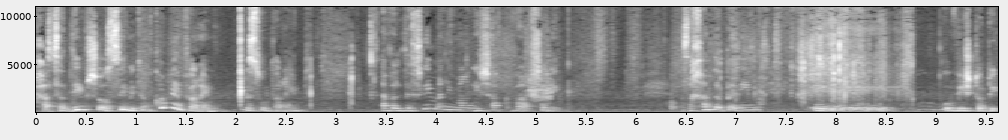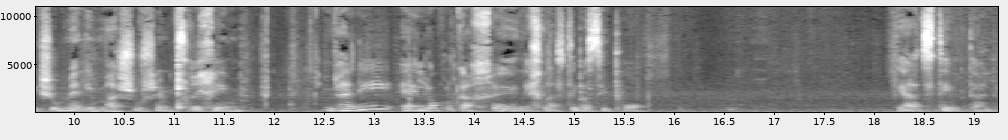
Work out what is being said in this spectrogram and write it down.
חסדים שעושים איתם, כל מיני דברים מסודרים. אבל בפנים אני מרגישה כבר שאני... אז אחד הבנים, אה, הוא ואשתו ביקשו ממני משהו שהם צריכים, ואני אה, לא כל כך אה, נכנסתי בסיפור. התייעצתי עם טלי.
